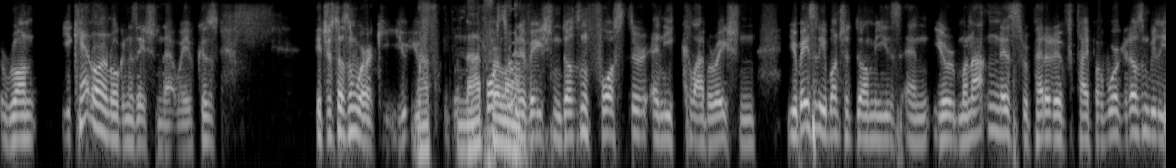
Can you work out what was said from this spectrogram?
run you can't run an organization that way because it just doesn't work. You, you Not- f- it doesn't not for foster long. innovation, doesn't foster any collaboration. You're basically a bunch of dummies, and your monotonous, repetitive type of work. It doesn't really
